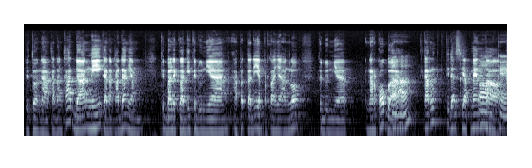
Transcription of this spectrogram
gitu. Nah kadang-kadang nih, kadang-kadang yang balik lagi ke dunia apa tadi yang pertanyaan lo ke dunia narkoba Aha. karena tidak siap mental. Oke.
